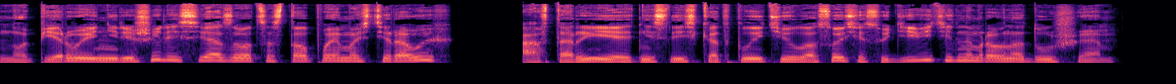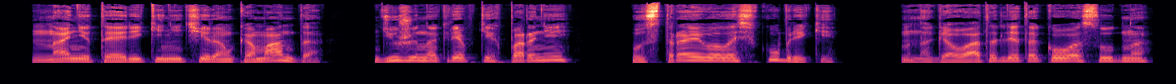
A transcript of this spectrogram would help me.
Но первые не решились связываться с толпой мастеровых, а вторые отнеслись к отплытию лосося с удивительным равнодушием. Нанятая Рикиничиром команда, дюжина крепких парней, устраивалась в кубрике. Многовато для такого судна,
